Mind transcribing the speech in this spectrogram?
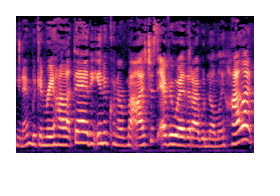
you know, we can re-highlight there, the inner corner of my eyes, just everywhere that I would normally highlight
